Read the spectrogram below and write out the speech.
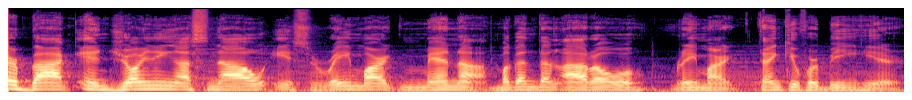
Are back and joining us now is Raymark Mena. Magandang araw, Raymark. Thank you for being here.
